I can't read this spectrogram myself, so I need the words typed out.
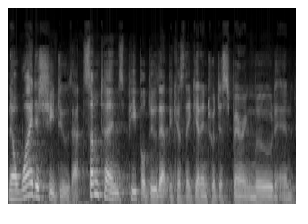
Now, why does she do that? Sometimes people do that because they get into a despairing mood and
